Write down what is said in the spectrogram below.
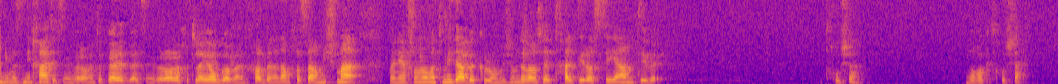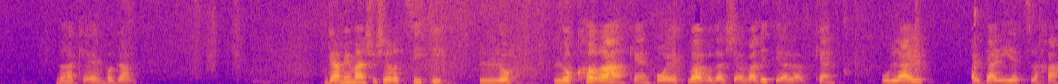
אני מזניחה את עצמי ולא מטפלת בעצמי ולא הולכת ליוגה, ואני בכלל בן אדם חסר משמעת, ואני אף פעם לא מתמידה בכלום, ושום דבר שהתחלתי לא סיימתי, ו... תחושה. זו רק תחושה. זה רק כאב בגב. גם אם משהו שרציתי לא, לא קרה, כן, פרויקט בעבודה שעבדתי עליו, כן, אולי הייתה אי הצלחה.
